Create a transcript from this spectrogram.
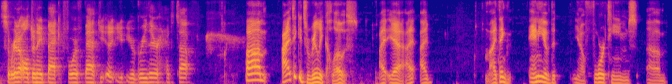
So we're going to alternate back and forth. Back, you, uh, you, you agree there at the top? Um, I think it's really close. I yeah, I I I think any of the you know four teams, um,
